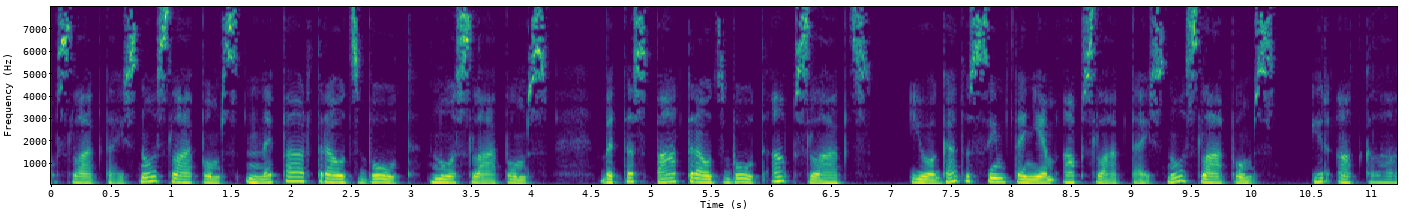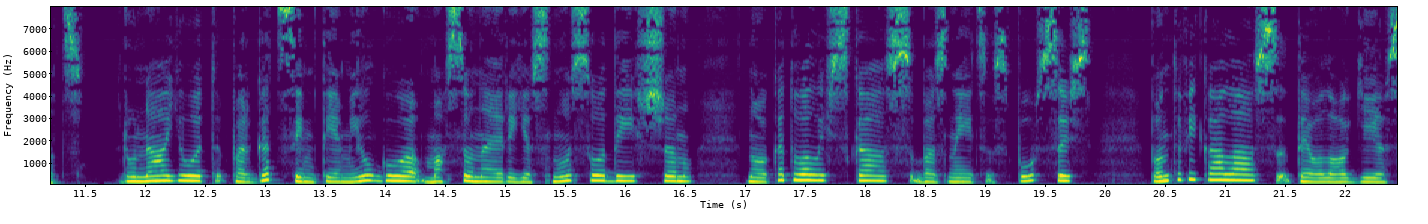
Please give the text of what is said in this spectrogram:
apslēptais noslēpums nepārtrauc būt noslēpums, bet tas pārtrauc būt apslēpts, jo gadsimteņiem apslēptais noslēpums ir atklāts. Runājot par gadsimtiem ilgo masonērijas nosodīšanu no katoliskās baznīcas puses, Pontifikālās teoloģijas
